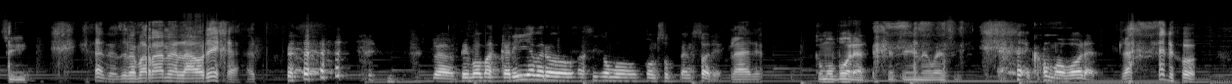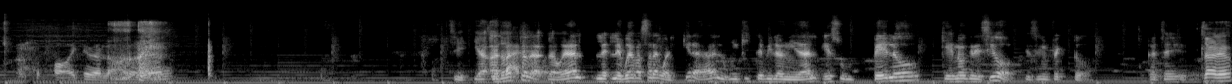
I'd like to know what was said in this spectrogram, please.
Sí. Claro, se lo amarran a la oreja. Claro, tipo mascarilla, pero así como con suspensores. Claro, Como Borat, ¿cachai? Una wea así. como Borat. claro. Ay, qué dolor, weón. Sí, y a, todo esto la, la weá le, le puede pasar a cualquiera. ¿eh? Un quiste piloidal es un pelo que no creció, que se infectó. ¿Cachai? Claro.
